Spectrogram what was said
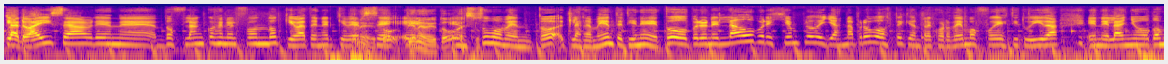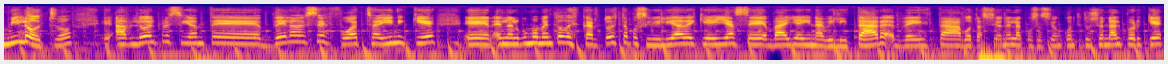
Claro, ahí se abren eh, dos flancos en el fondo que va a tener que verse ¿Tiene de en su momento. Claramente tiene de todo, pero en el lado, por ejemplo, de Yasna Proboste, quien recordemos fue destituida en el año 2008, eh, habló el presidente de la DC, Fuad Chaín, que eh, en algún momento descartó esta posibilidad de que ella se vaya a inhabilitar de esta votación en la acusación constitucional porque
